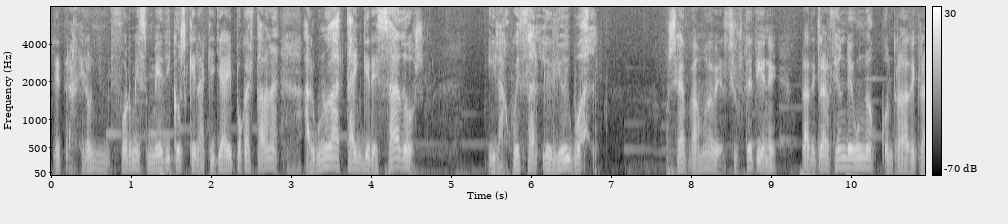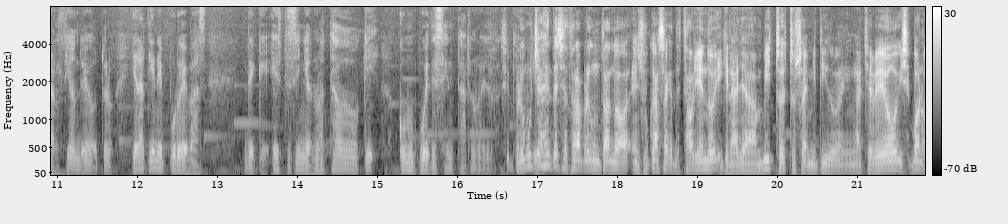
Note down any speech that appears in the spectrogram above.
le trajeron informes médicos que en aquella época estaban a- algunos hasta ingresados y la jueza le dio igual. O sea, vamos a ver, si usted tiene la declaración de uno contra la declaración de otro y ahora tiene pruebas de que este señor no ha estado aquí, ¿cómo puede sentarlo él? Sí, pero mucha gente se estará preguntando en su casa que te está oyendo y que no hayan visto, esto se ha emitido en HBO y bueno,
